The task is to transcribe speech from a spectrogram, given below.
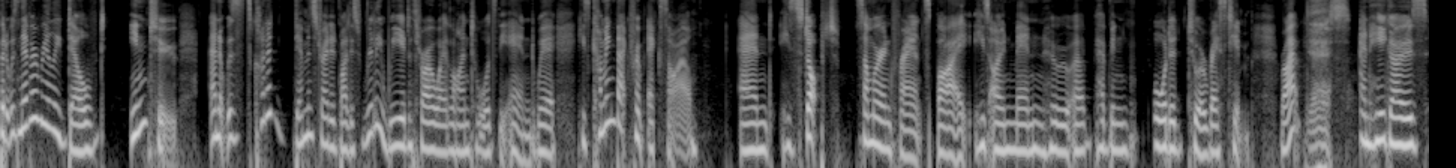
But it was never really delved into. And it was kind of demonstrated by this really weird throwaway line towards the end where he's coming back from exile and he's stopped somewhere in France by his own men who uh, have been ordered to arrest him, right? Yes. And he goes,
